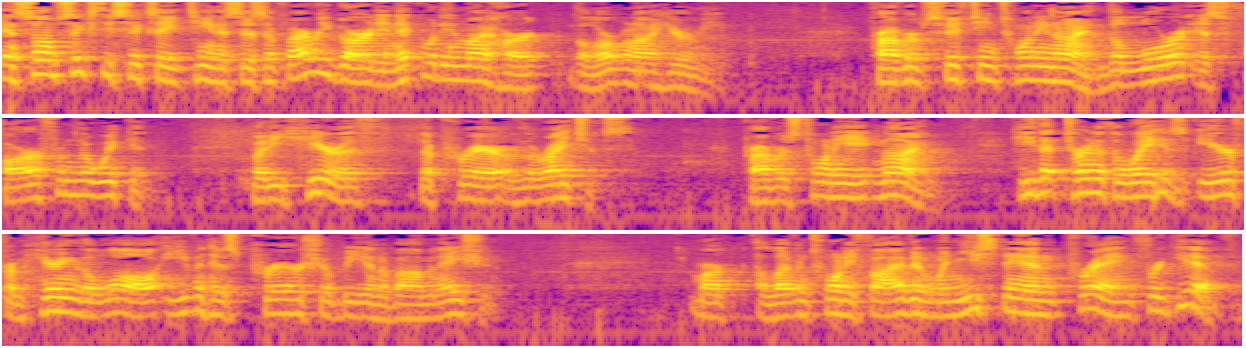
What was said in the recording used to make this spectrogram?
In Psalm 66, 18, it says, if I regard iniquity in my heart, the Lord will not hear me. Proverbs 15:29 The Lord is far from the wicked, but he heareth the prayer of the righteous. Proverbs 28:9 He that turneth away his ear from hearing the law, even his prayer shall be an abomination. Mark 11:25 And when ye stand praying, forgive.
